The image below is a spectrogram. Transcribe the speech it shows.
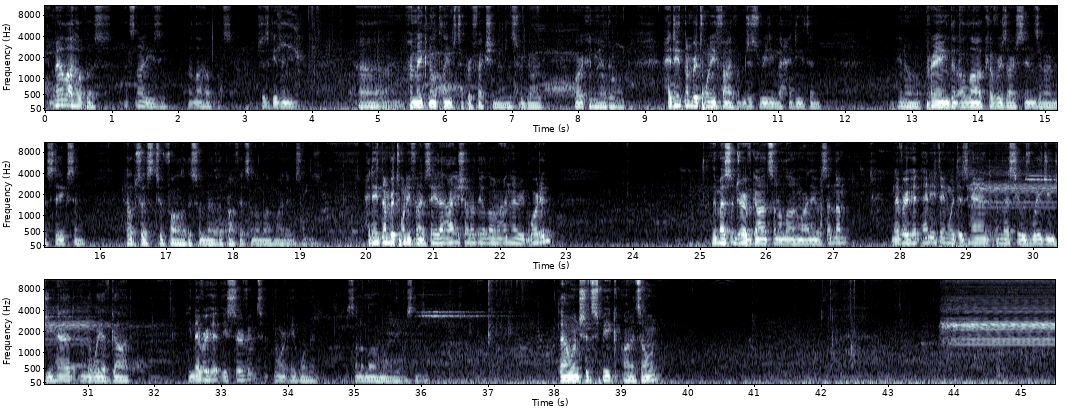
May Allah help us. It's not easy. May Allah help us. Just giving uh, I make no claims to perfection in this regard or any other one. Hadith number 25. I'm just reading the hadith and, you know, praying that Allah covers our sins and our mistakes and helps us to follow the sunnah of the Prophet. Hadith number 25. Sayyidah Aisha radiallahu anha reported the Messenger of God sallallahu alaihi wasallam never hit anything with his hand unless he was waging jihad in the way of God. He never hit a servant nor a woman. Sallallahu alaihi wasallam. That one should speak on its own.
